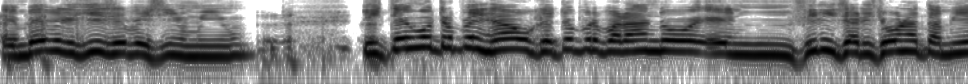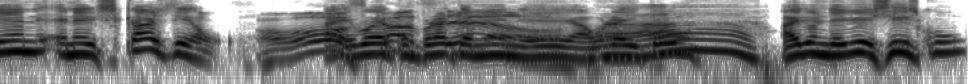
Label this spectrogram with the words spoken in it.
En Beverly Hills es vecino mío. Y tengo otro penthouse que estoy preparando en Phoenix, Arizona también, en el Scottsdale. Oh, ahí voy a comprar Scottsdale. también, eh, a un Wow. ladito. Ahí donde vive Cisco.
